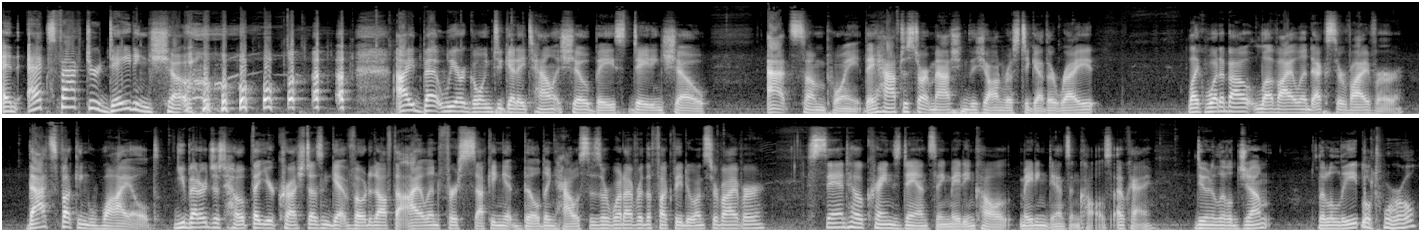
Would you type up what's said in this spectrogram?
An X Factor dating show. I bet we are going to get a talent show based dating show at some point. They have to start mashing the genres together, right? Like, what about Love Island X Survivor? That's fucking wild. You better just hope that your crush doesn't get voted off the island for sucking at building houses or whatever the fuck they do on Survivor. Sandhill Cranes dancing, mating call, mating dancing calls. Okay, doing a little jump, little leap. Little twirl.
